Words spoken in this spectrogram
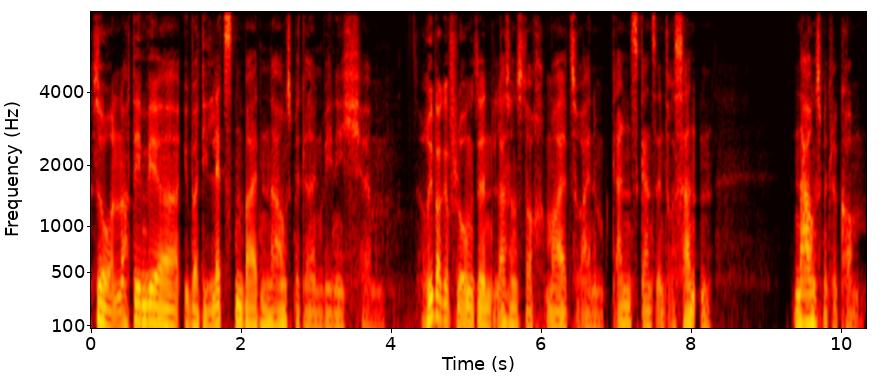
So, und nachdem wir über die letzten beiden Nahrungsmittel ein wenig ähm, rübergeflogen sind, lass uns doch mal zu einem ganz, ganz interessanten Nahrungsmittel kommen.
